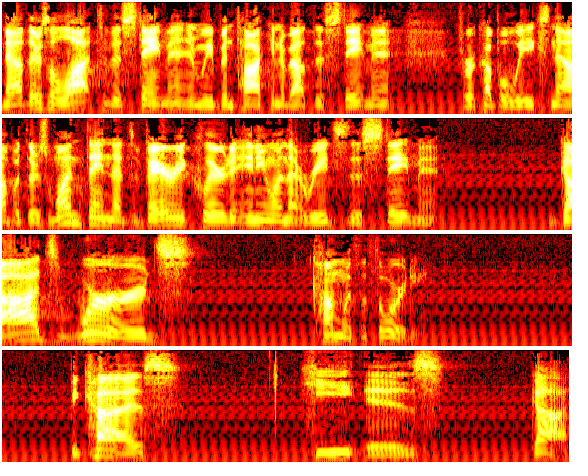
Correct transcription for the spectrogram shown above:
Now, there's a lot to this statement, and we've been talking about this statement for a couple weeks now, but there's one thing that's very clear to anyone that reads this statement God's words come with authority because he is God.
